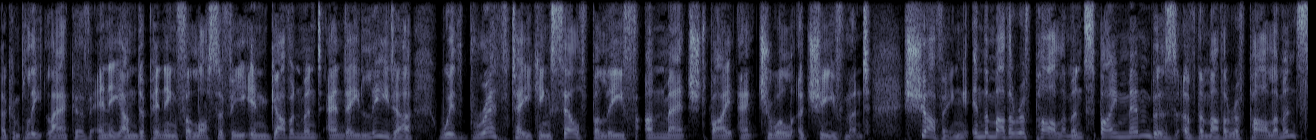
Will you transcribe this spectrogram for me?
a complete lack of any underpinning philosophy in government, and a leader with breathtaking self belief unmatched by actual achievement. Shoving in the Mother of Parliaments by members of the Mother of Parliaments.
